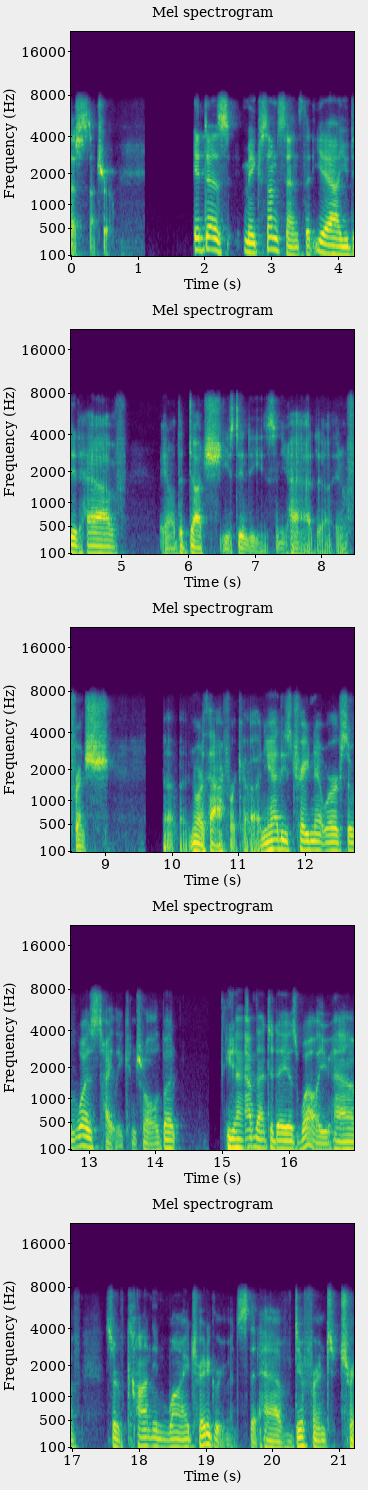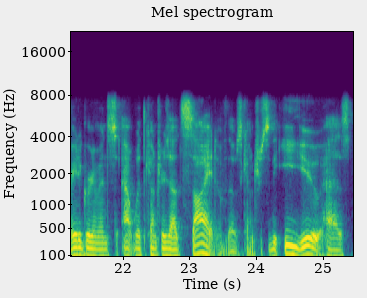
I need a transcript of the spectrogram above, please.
That's just not true. It does make some sense that yeah, you did have, you know, the Dutch East Indies, and you had, uh, you know, French uh, North Africa, and you had these trade networks, so it was tightly controlled. But you have that today as well. You have sort of continent-wide trade agreements that have different trade agreements out with countries outside of those countries. So the EU has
